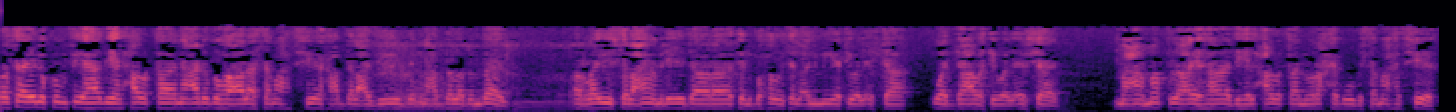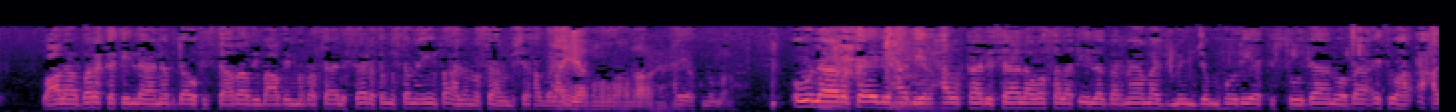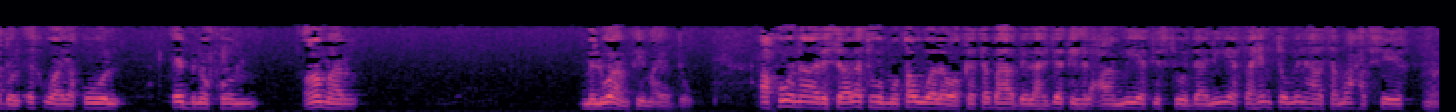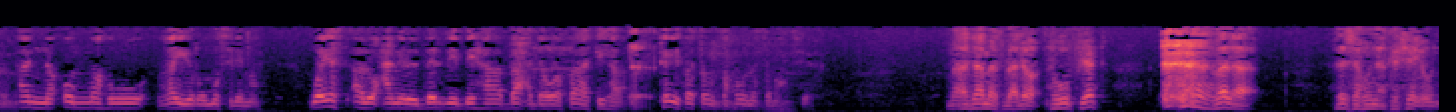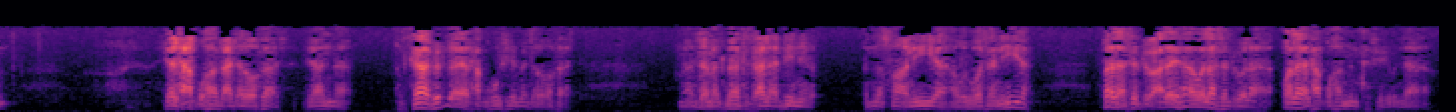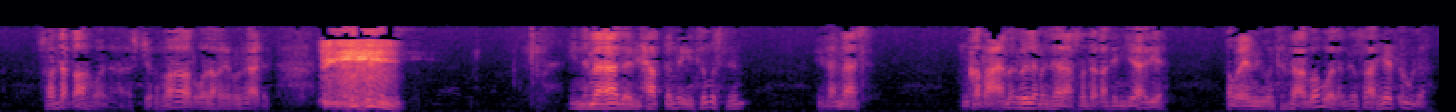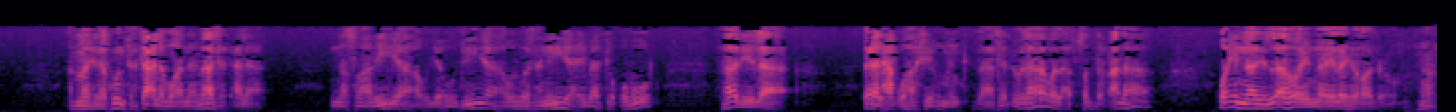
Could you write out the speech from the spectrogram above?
رسائلكم في هذه الحلقة نعرضها على سماحة الشيخ عبد العزيز بن عبد الله بن باز الرئيس العام لإدارات البحوث العلمية والإفتاء والدعوة والإرشاد. مع مطلع هذه الحلقة نرحب بسماحة الشيخ وعلى بركة الله نبدأ في استعراض بعض من رسائل السادة المستمعين فأهلا وسهلا بالشيخ عبد العزيز. حياكم الله وبارك حياكم الله. أولى رسائل هذه الحلقة رسالة وصلت إلى البرنامج من جمهورية السودان وباعثها أحد الإخوة يقول ابنكم عمر ملوان فيما يبدو. أخونا رسالته مطولة وكتبها بلهجته العامية السودانية. فهمت منها سماحة الشيخ أن أمه غير مسلمة ويسأل عن البر بها بعد وفاتها. كيف تنصحون سماحة الشيخ؟ ما دامت بعد توفيت فلا ليس هناك شيء يلحقها بعد الوفاة لأن الكافر لا يلحقه شيء بعد الوفاة. ما دامت ماتت على دين النصرانية أو الوثنية فلا تدعو عليها ولا تدعو لها ولا يلحقها منك شيء لا صدقة ولا استغفار ولا غير ذلك. إنما هذا بحق الميت المسلم إذا مات. انقطع عمله إلا من ثلاث صدقة جارية أو علم ينتفع به ولم صالح يدعو له. أما إذا كنت تعلم أنها ماتت على النصرانية أو اليهودية أو الوثنية عبادة القبور فهذه لا لا يلحقها شيء منك. لا تدعو لها ولا تصدق عنها. وإنا لله وإنا إليه راجعون. نعم.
